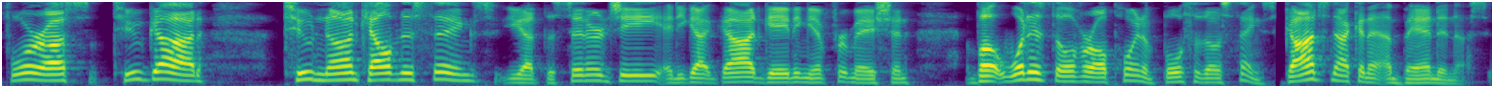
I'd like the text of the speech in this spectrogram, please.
for us to God. Two non Calvinist things. You got the synergy and you got God gaining information. But what is the overall point of both of those things? God's not going to abandon us.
